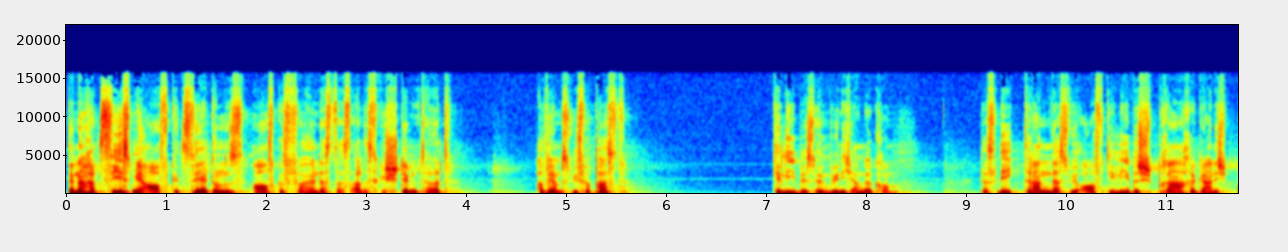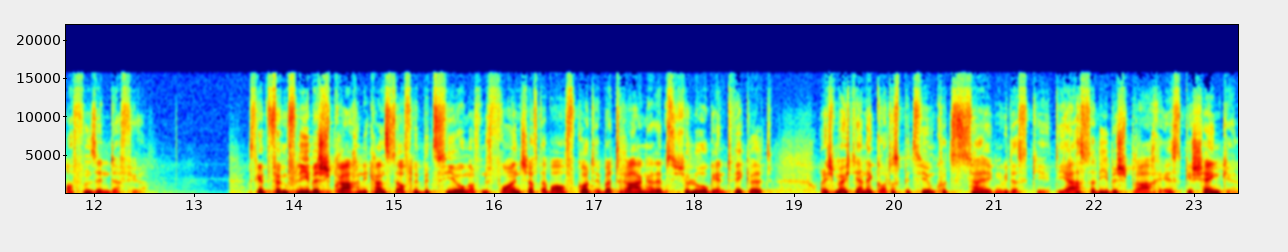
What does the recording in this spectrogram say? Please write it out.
Danach hat sie es mir aufgezählt und uns aufgefallen, dass das alles gestimmt hat, aber wir haben es wie verpasst. Die Liebe ist irgendwie nicht angekommen. Das liegt daran, dass wir oft die Liebessprache gar nicht offen sind dafür. Es gibt fünf Liebessprachen, die kannst du auf eine Beziehung, auf eine Freundschaft, aber auch auf Gott übertragen, hat ein Psychologe entwickelt. Und ich möchte dir eine Gottesbeziehung kurz zeigen, wie das geht. Die erste Liebessprache ist Geschenke.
